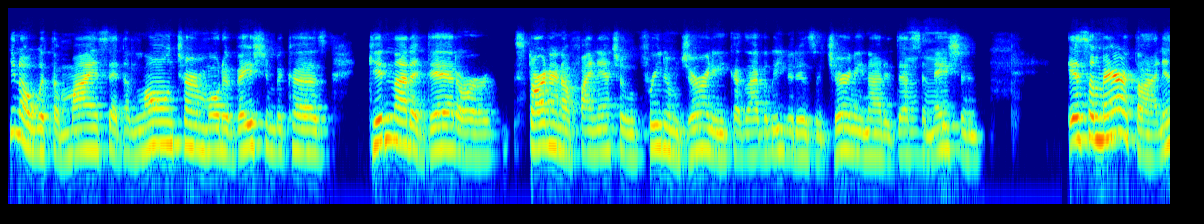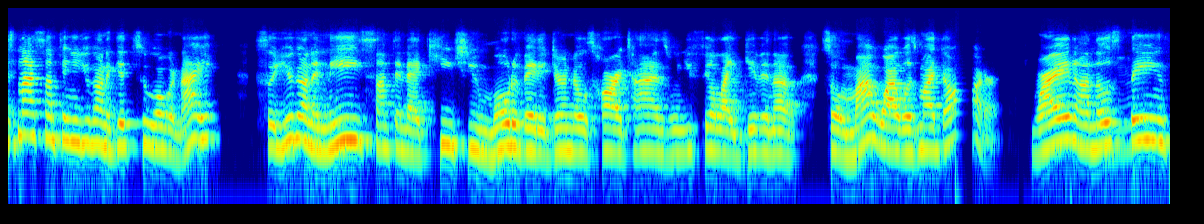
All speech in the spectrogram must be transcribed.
you know, with the mindset, the long-term motivation, because getting out of debt or starting a financial freedom journey, because I believe it is a journey, not a mm-hmm. destination, mm-hmm. it's a marathon. It's not something you're going to get to overnight. So you're going to need something that keeps you motivated during those hard times when you feel like giving up. So my why was my daughter, right? On those mm-hmm. things,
